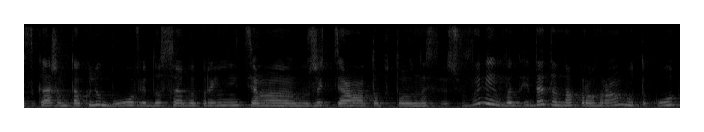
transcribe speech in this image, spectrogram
скажімо так, любові до себе, прийняття життя. Тобто, ви йдете на програму таку,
